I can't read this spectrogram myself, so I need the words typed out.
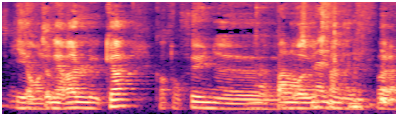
Ce qui est en général le cas quand on fait une, euh, On une fin d'année. Voilà.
